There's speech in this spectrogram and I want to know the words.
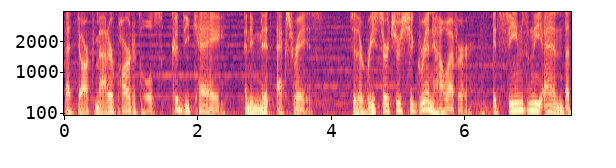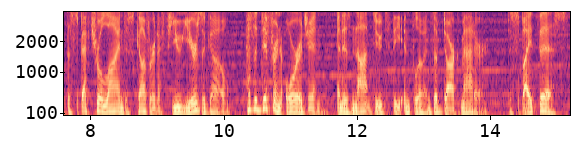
that dark matter particles could decay and emit X-rays. To the researchers' chagrin, however, it seems in the end that the spectral line discovered a few years ago has a different origin and is not due to the influence of dark matter. Despite this,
